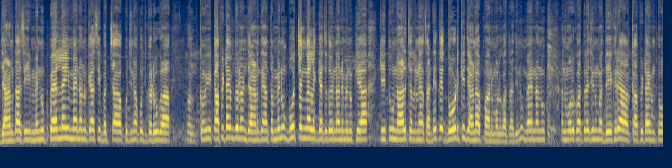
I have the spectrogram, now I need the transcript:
ਜਾਣਦਾ ਸੀ ਮੈਨੂੰ ਪਹਿਲਾਂ ਹੀ ਮੈਂ ਇਹਨਾਂ ਨੂੰ ਕਿਹਾ ਸੀ ਬੱਚਾ ਕੁਝ ਨਾ ਕੁਝ ਕਰੂਗਾ ਕਿਉਂਕਿ ਕਾਫੀ ਟਾਈਮ ਤੋਂ ਇਹਨਾਂ ਨੂੰ ਜਾਣਦੇ ਆ ਤਾਂ ਮੈਨੂੰ ਬਹੁਤ ਚੰਗਾ ਲੱਗਿਆ ਜਦੋਂ ਇਹਨਾਂ ਨੇ ਮੈਨੂੰ ਕਿਹਾ ਕਿ ਤੂੰ ਨਾਲ ਚੱਲਣਾ ਸਾਡੇ ਤੇ ਦੌੜ ਕੇ ਜਾਣਾ ਆਪਾਂ ਅਨਮੋਲ ਕੁਆਤਰਾ ਜੀ ਨੂੰ। ਮੈਂ ਇਹਨਾਂ ਨੂੰ ਅਨਮੋਲ ਕੁਆਤਰਾ ਜੀ ਨੂੰ ਮੈਂ ਦੇਖ ਰਿਹਾ ਕਾਫੀ ਟਾਈਮ ਤੋਂ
